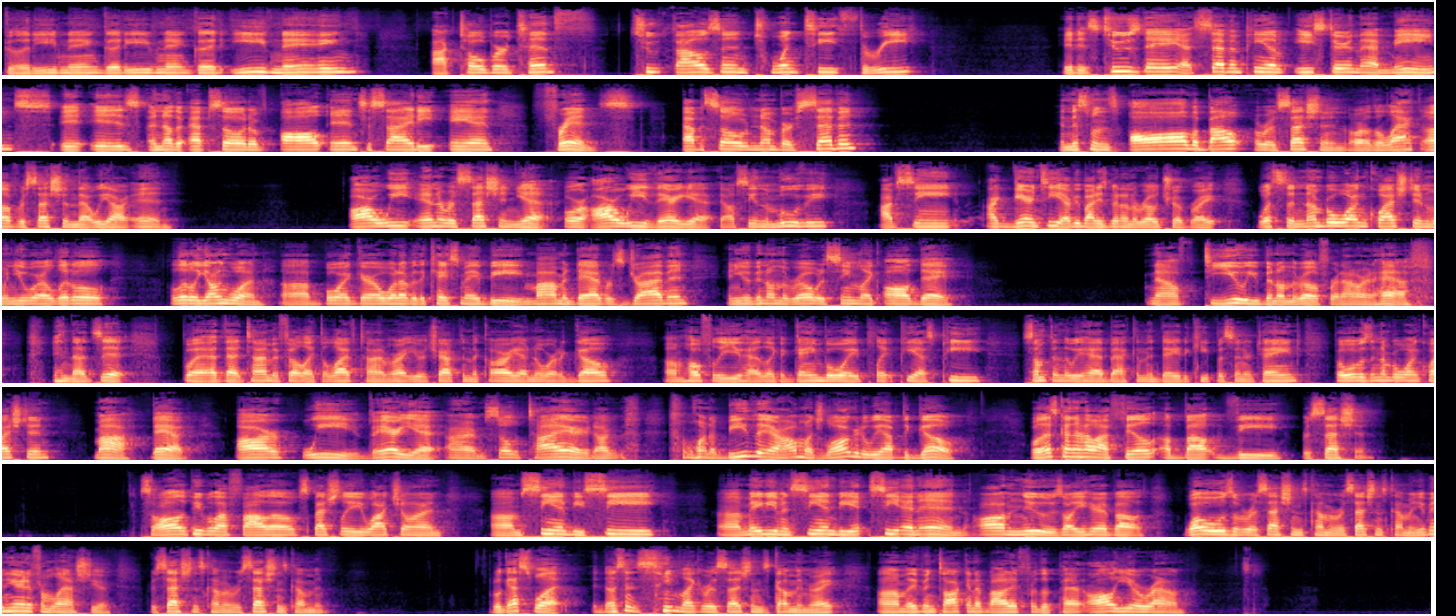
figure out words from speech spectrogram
Good evening, good evening, good evening. October 10th, 2023. It is Tuesday at 7 p.m. Eastern. That means it is another episode of All in Society and Friends. Episode number seven. And this one's all about a recession or the lack of recession that we are in. Are we in a recession yet? Or are we there yet? Y'all seen the movie? I've seen, I guarantee everybody's been on a road trip, right? What's the number one question when you were a little, a little young one, uh, boy, girl, whatever the case may be? Mom and dad was driving and you have been on the road, it seemed like all day now, to you, you've been on the road for an hour and a half, and that's it. But at that time, it felt like the lifetime, right? You were trapped in the car, you had nowhere to go. Um, hopefully, you had like a Game Boy, play, PSP, something that we had back in the day to keep us entertained. But what was the number one question? Ma, Dad, are we there yet? I'm so tired. I want to be there. How much longer do we have to go? Well, that's kind of how I feel about the recession. So, all the people I follow, especially you watch on um, CNBC, uh, maybe even CNB, CNN, all news, all you hear about woes of a recession's coming, recession's coming. You've been hearing it from last year. Recession's coming, recession's coming. Well, guess what? It doesn't seem like a recession's coming, right? Um, they've been talking about it for the past all year round.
